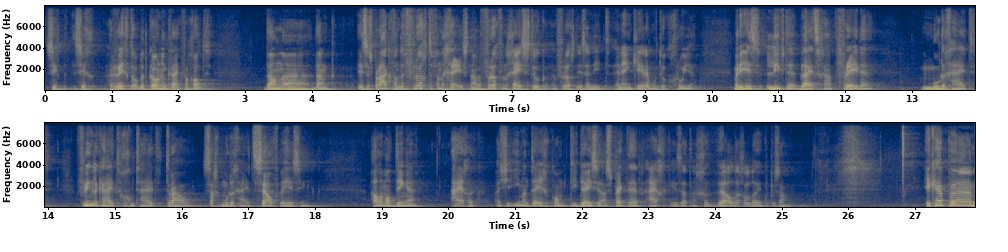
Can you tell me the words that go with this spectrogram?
zich, zich richten op het koninkrijk van God, dan, dan is er sprake van de vruchten van de geest. Nou, de vrucht van de geest is natuurlijk, een vrucht is er niet in één keer, dat moet natuurlijk groeien. Maar die is liefde, blijdschap, vrede, moedigheid, vriendelijkheid, goedheid, trouw, zachtmoedigheid, zelfbeheersing. Allemaal dingen, eigenlijk, als je iemand tegenkomt die deze aspecten hebt, eigenlijk is dat een geweldige, leuke persoon. Ik heb, uh,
